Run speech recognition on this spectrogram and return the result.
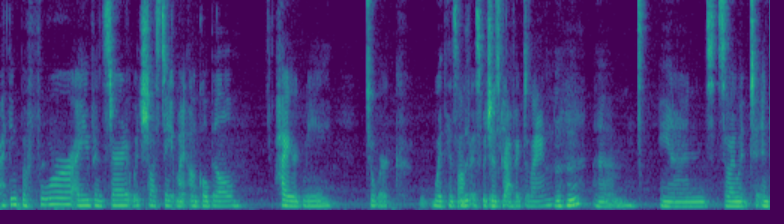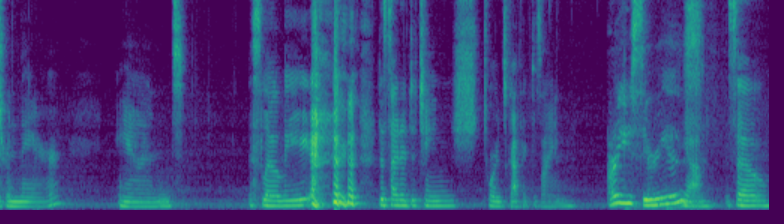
I think before I even started at Wichita State, my uncle Bill hired me to work with his office, which is graphic design. Um, and so I went to intern there and slowly decided to change towards graphic design. are you serious? Yeah. So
